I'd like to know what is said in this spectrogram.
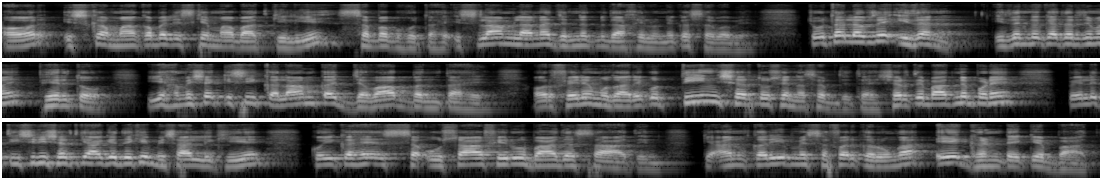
और इसका माकबल इसके माँ बाप के लिए सबब होता है। इस्लाम लाना जन्नत में दाखिल होने का सबब है। चौथा लफ्ज़ है ईज़न ईज़न का क्या तर्जमा है? फिर तो ये हमेशा किसी कलाम का जवाब बनता है और फ़ेल मुदारे को तीन शर्तों से नसब देता है। शर्तें बाद में पढ़ें, पहले तीसरी शर्त के आगे देखिए मिसाल लिखिए कोई कहे उसाफिर बाद सातिन, कि अन करीब मैं सफ़र करूँगा एक घंटे के बाद।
